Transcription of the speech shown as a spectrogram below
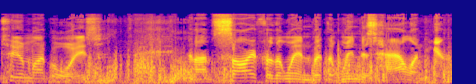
two of my boys, and I'm sorry for the wind, but the wind is howling here.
